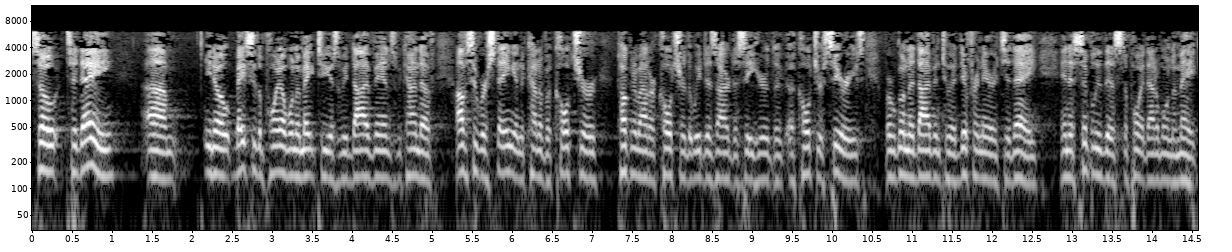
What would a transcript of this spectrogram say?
So today, um, you know, basically the point I want to make to you as we dive in is we kind of, obviously we're staying in a kind of a culture, talking about our culture that we desire to see here, the culture series, but we're going to dive into a different area today. And it's simply this, the point that I want to make,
